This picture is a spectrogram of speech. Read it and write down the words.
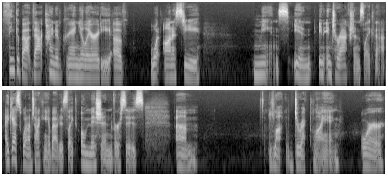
think about that kind of granularity of what honesty means in in interactions like that. I guess what I'm talking about is like omission versus um, li- direct lying or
